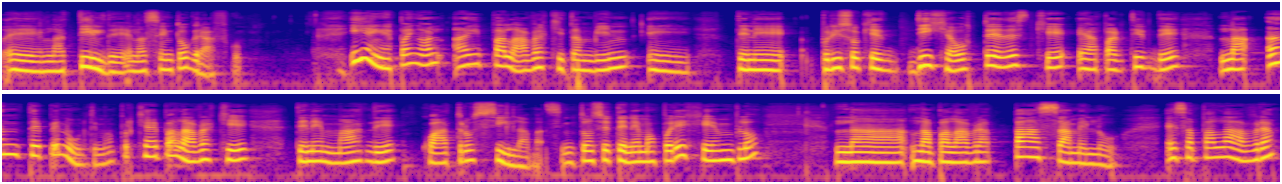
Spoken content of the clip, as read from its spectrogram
eh, la tilde, el acento gráfico. Y en español hay palabras que también eh, tiene, por eso que dije a ustedes que es a partir de la antepenúltima, porque hay palabras que tienen más de cuatro sílabas. Entonces tenemos, por ejemplo, la, la palabra pásamelo. Esa palabra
